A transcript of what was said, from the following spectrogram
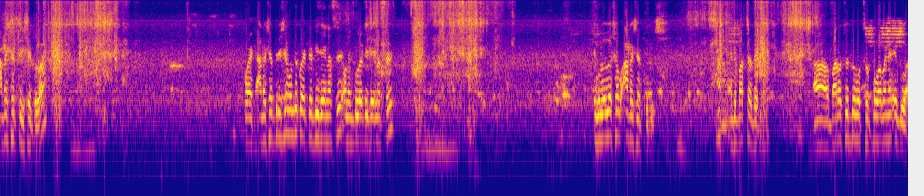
আঠাশ আটত্রিশ এগুলো। কয়েক আঠাশ আটত্রিশের মধ্যে কয়েকটা ডিজাইন আছে অনেকগুলো ডিজাইন আছে। এগুলো হলো সব আঠাশ আটত্রিশ হ্যাঁ এটা বাচ্চাদের। বারো চোদ্দ বছর পোলাবেনের এগুলা।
